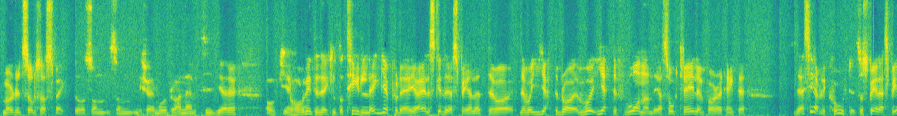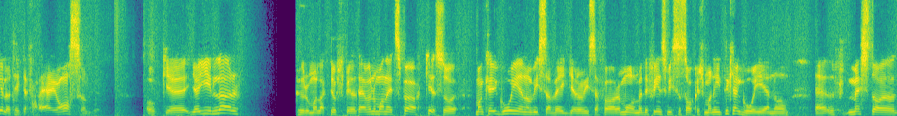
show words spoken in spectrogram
Murdered Soul Suspect då, som, som Michael Morbro har nämnt tidigare. Och jag har väl inte direkt något att tillägga på det. Jag älskade det spelet. Det var, det var jättebra. Det var jätteförvånande. Jag såg trailern för det och tänkte det där ser jävligt coolt ut. Så spelade jag spelet och tänkte fan det här är ju awesome. Och eh, jag gillar hur de har lagt upp spelet. Även om man är ett spöke så man kan ju gå igenom vissa väggar och vissa föremål. Men det finns vissa saker som man inte kan gå igenom. Eh, mest av,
